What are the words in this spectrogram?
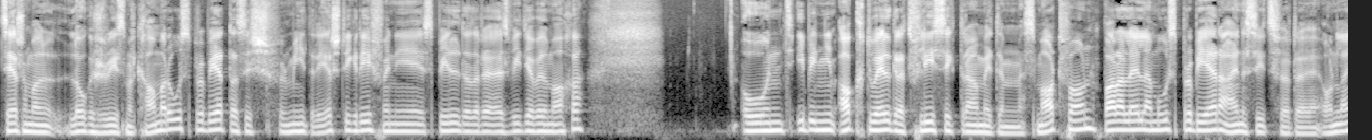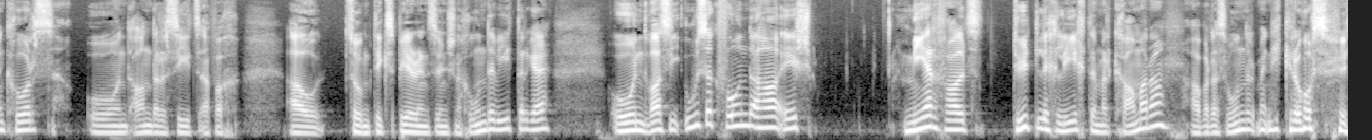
zuerst einmal logischerweise mit Kamera ausprobiert. Das ist für mich der erste Griff, wenn ich ein Bild oder ein Video will machen Und ich bin aktuell gerade fließig dran mit dem Smartphone parallel am Ausprobieren. Einerseits für den Online-Kurs und andererseits einfach auch zum die Experience nach Kunden weitergeben. Und was ich herausgefunden habe, ist, mir fällt deutlich leichter mit Kamera, aber das wundert mich nicht groß, weil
